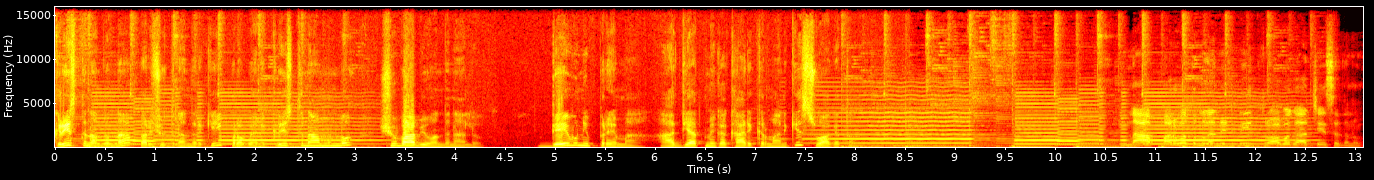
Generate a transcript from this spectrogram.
క్రీస్తునందున్న పరిశుద్ధులందరికీ ప్రభైన క్రీస్తునామంలో శుభాభివందనాలు. దేవుని ప్రేమ ఆధ్యాత్మిక కార్యక్రమానికి స్వాగతం. నా పర్వతములన్నిటినీ త్రోవగా చేసేదను.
